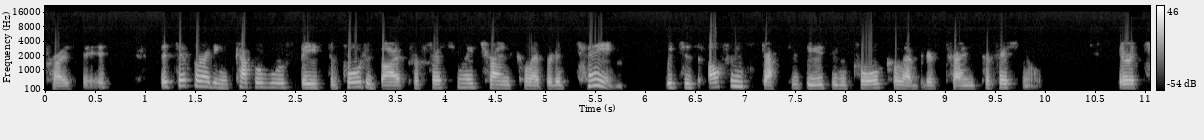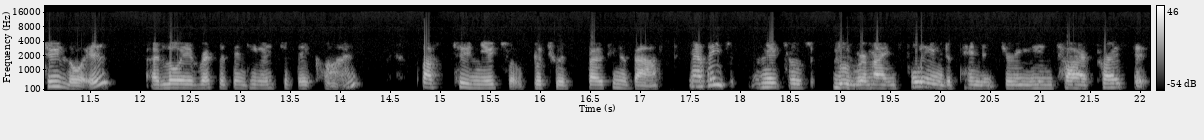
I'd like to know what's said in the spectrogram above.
process, the separating couple will be supported by a professionally trained collaborative team, which is often structured using four collaborative trained professionals. There are two lawyers, a lawyer representing each of their clients, plus two neutrals, which we've spoken about. Now, these neutrals will remain fully independent during the entire process.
